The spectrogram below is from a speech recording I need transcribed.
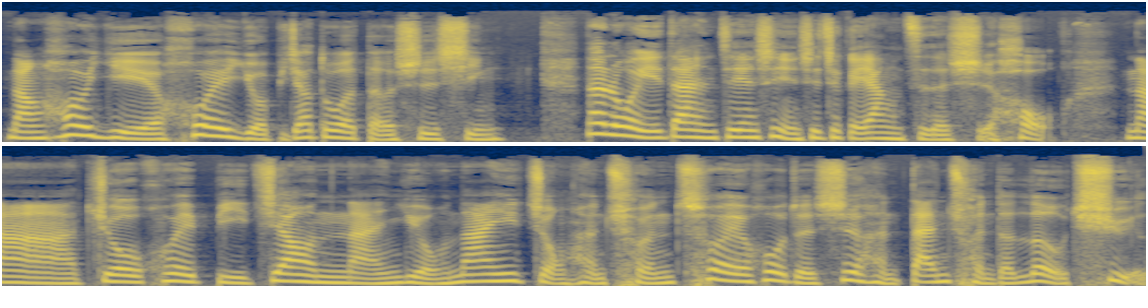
然后也会有比较多的得失心。那如果一旦这件事情是这个样子的时候，那就会比较难有那一种很纯粹或者是很单纯的乐趣了。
